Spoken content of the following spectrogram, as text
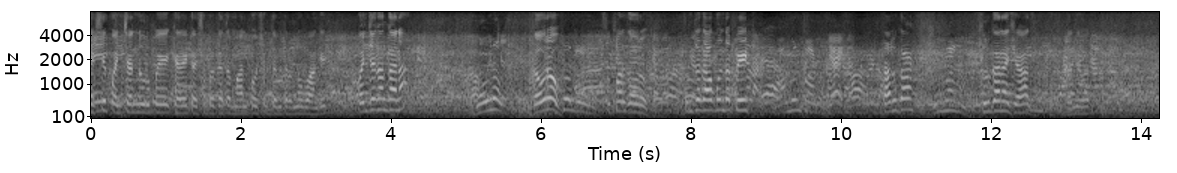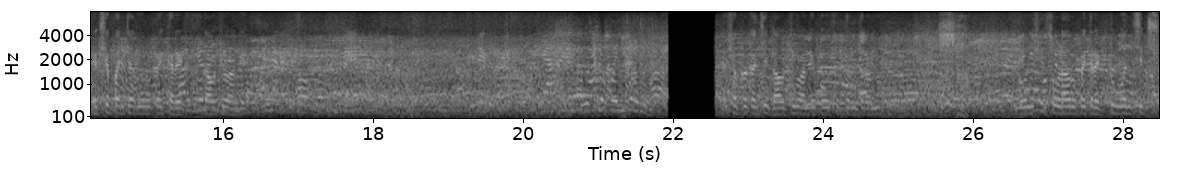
एकशे पंच्याण्णव रुपये कॅरेट अशा प्रकारचा माल पाहू शकता मित्रांनो वांगे. पंचगंगा ना? गौरव. गौरव. सुपर गौरव. तुमचं गाव कोणतं? पेठ? तालुका? सुरगाणाचे आहात धन्यवाद. एकशे पंच्याण्णव रुपये कॅरेट गावठी वांगे अशा प्रकारचे गावठी वांगे पाहू शकता मित्रांनो. दोनशे सोळा रुपये कॅरेट टू वन सिक्स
